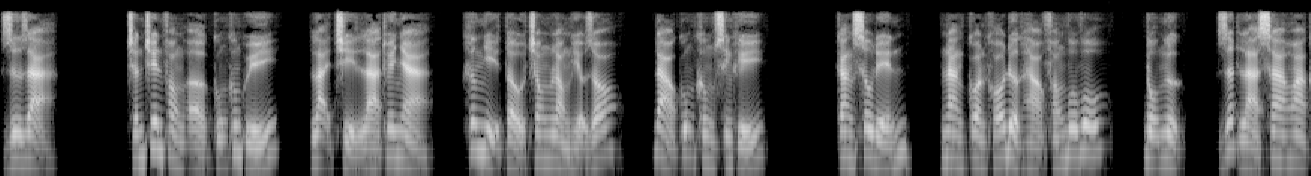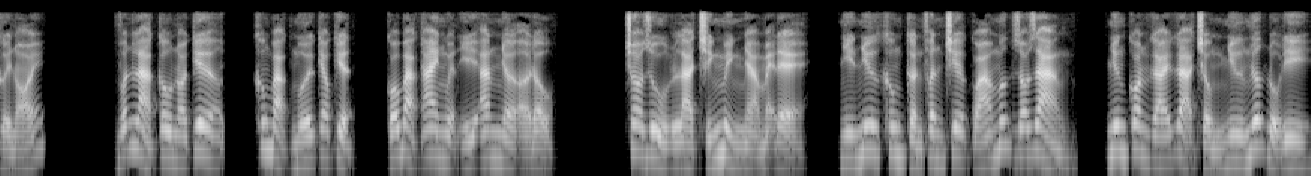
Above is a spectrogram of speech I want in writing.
dư giả. Trấn trên phòng ở cũng không quý, lại chỉ là thuê nhà, Khương nhị tẩu trong lòng hiểu rõ, đảo cũng không sinh khí. Càng sâu đến, nàng còn khó được hào phóng vô vỗ, độ ngực, rất là xa hoa cười nói. Vẫn là câu nói kia, không bạc mới keo kiệt, có bạc ai nguyện ý ăn nhờ ở đầu. Cho dù là chính mình nhà mẹ đẻ, nhìn như không cần phân chia quá mức rõ ràng, nhưng con gái gả chồng như nước đổ đi,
